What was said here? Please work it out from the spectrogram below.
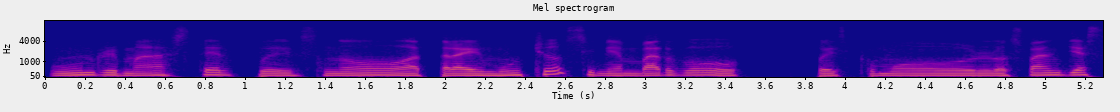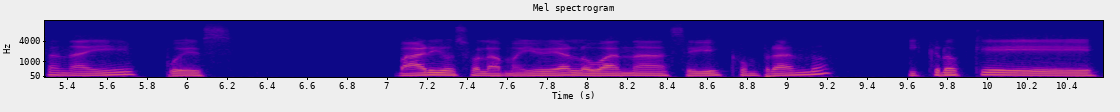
un remaster pues no atrae mucho, sin embargo, pues como los fans ya están ahí, pues varios o la mayoría lo van a seguir comprando y creo que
